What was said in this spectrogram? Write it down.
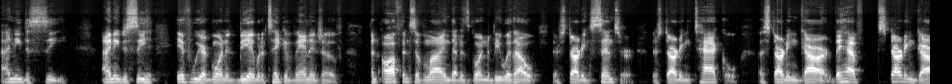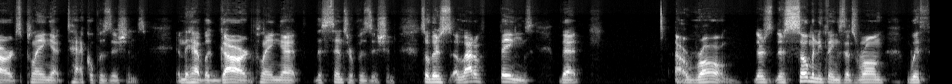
I need to see. I need to see if we are going to be able to take advantage of an offensive line that is going to be without their starting center, their starting tackle, a starting guard. They have starting guards playing at tackle positions, and they have a guard playing at the center position. So there's a lot of things that are wrong. There's there's so many things that's wrong with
